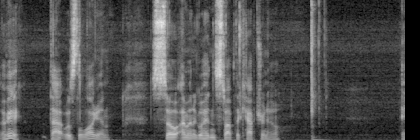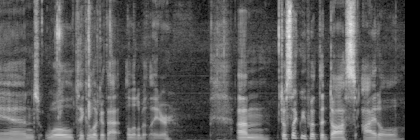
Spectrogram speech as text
okay, that was the login. So I'm going to go ahead and stop the capture now. And we'll take a look at that a little bit later. Um, just like we put the DOS idle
